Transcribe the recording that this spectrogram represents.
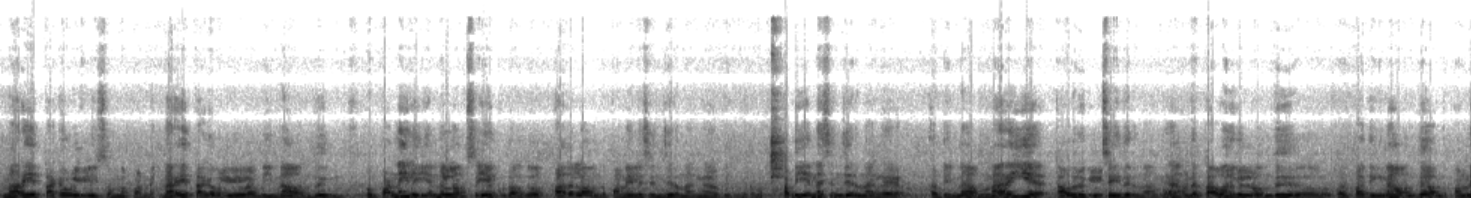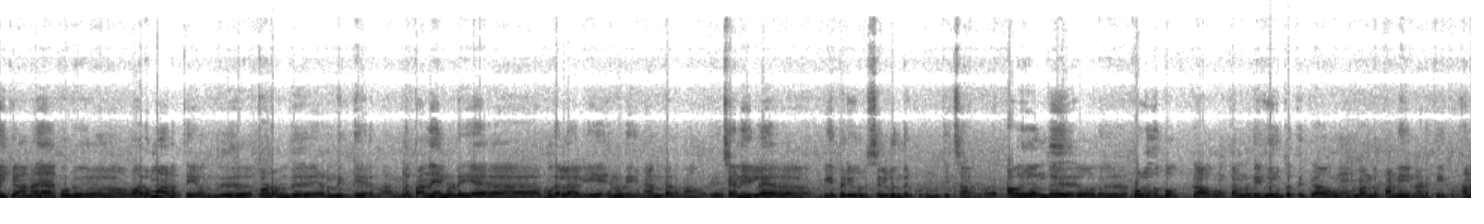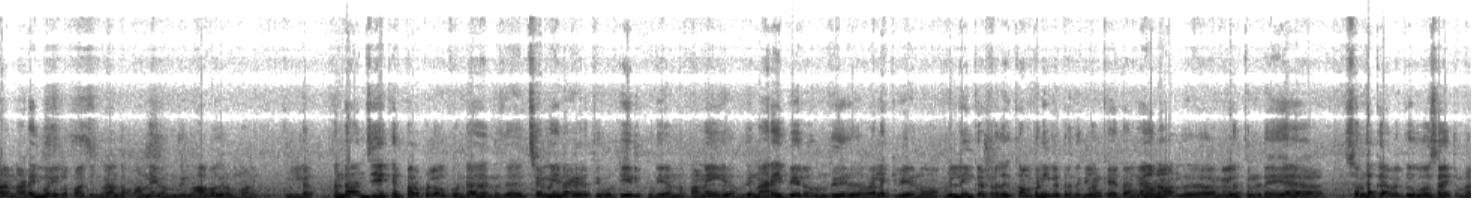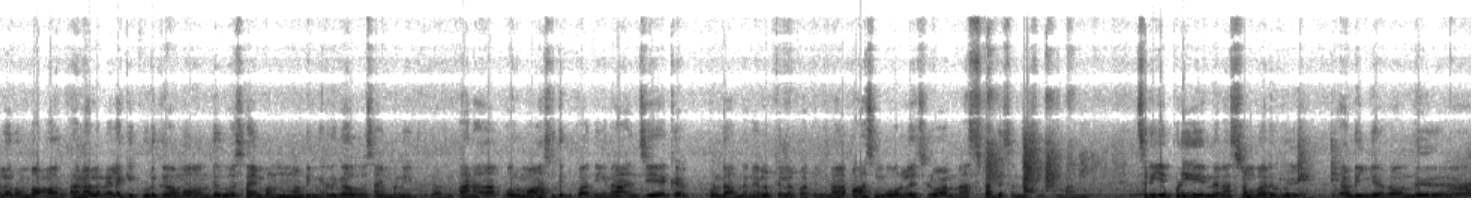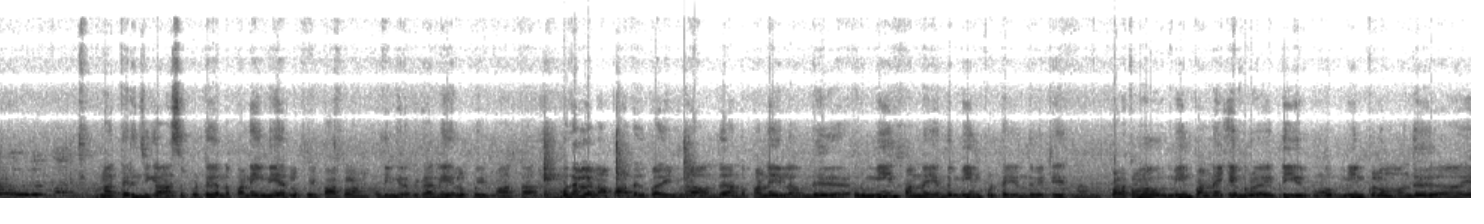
நிறைய தகவல்களை சொன்ன பண்ணை. நிறைய தகவல்கள் அப்படின்னா வந்து ஒரு பண்ணையில என்னெல்லாம் செய்யக்கூடாதோ அதெல்லாம் அந்த பண்ணையில செஞ்சிருந்தாங்க அப்படிங்கிறது. அப்படி என்ன செஞ்சிருந்தாங்க? அப்படின்னா நிறைய தவறுகள் செய்திருந்தாங்க. அந்த தவறுகள் வந்து பார்த்தீங்கன்னா பாத்தீங்கன்னா வந்து அந்த பண்ணைக்கான ஒரு வருமானத்தை வந்து தொடர்ந்து இழந்துகிட்டே இருந்தாங்க. அந்த பண்ணையினுடைய முதலாளி என்னுடைய நண்பர் தான் அவரு. சென்னையில மிகப்பெரிய ஒரு செல்வந்தர் குடும்பத்தை சார்ந்தவர். அவர் வந்து ஒரு பொழுதுபோக்குக்காகவும் தன்னுடைய விருப்பத்துக்காகவும் அந்த பண்ணையை நடத்திட்டு ஆனா நடைமுறையில பாத்தீங்கன்னா அந்த பண்ணை வந்து லாபகரமான இல்லை. அந்த அஞ்சு ஏக்கர் பரப்பளவு கொண்ட அந்த சென்னை நகரத்தை ஒட்டி இருக்கக்கூடிய அந்த பண்ணையை வந்து நிறைய பேர் வந்து விலைக்கு வேணும். பில்டிங் கட்டுறது கம்பெனி கட்டுறதுக்கு எல்லாம் கேட்டாங்க. ஆனால் அந்த நிலத்தினுடைய சொந்தக்காரருக்கு விவசாயத்து மேலே ரொம்ப ஆர்வம். அதனால விலைக்கு கொடுக்காம வந்து விவசாயம் பண்ணணும் அப்படிங்கிறதுக்காக விவசாயம் பண்ணிட்டு இருக்காங்க. ஆனால் ஒரு மாசத்துக்கு பார்த்தீங்கன்னா அஞ்சு ஏக்கர் கொண்ட அந்த நிலத்துல பார்த்தீங்கன்னா மாதம் ஒரு லட்ச ரூபா நஷ்டத்தை சந்திச்சுட்டு இருந்தாங்க. சரி எப்படி இந்த நஷ்டம் வருது? அப்படிங்கிறத வந்து நான் தெரிஞ்சுக்க ஆசைப்பட்டு அந்த பண்ணையை நேரில் போய் பார்க்கலாம் அப்படிங்கிறதுக்காக நேரில் போய் பார்த்தா. முதல்ல நான் பார்த்தது பார்த்தீங்கன்னா வந்து அந்த பண்ணையில் வந்து ஒரு மீன் பண்ணை வந்து மீன் குட்டை வந்து வெட்டியிருந்தாங்க. பழக்கமாக ஒரு மீன் பண்ணை எப்படி எப்படி இருக்கும் ஒரு மீன் குளம் வந்து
